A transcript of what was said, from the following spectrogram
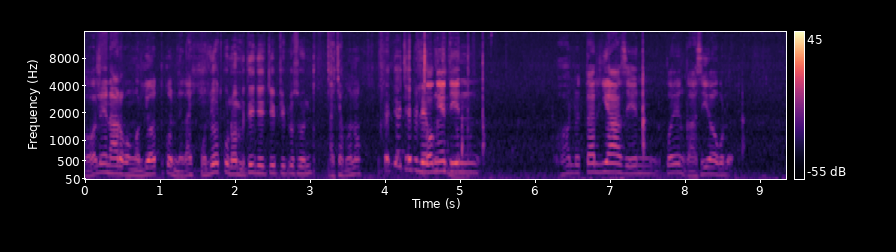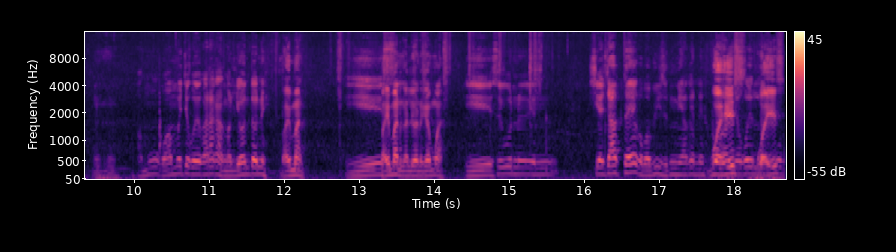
Ole naro ko ngoliot ko ne gai. Ngoliot ko no mitenye chep chep osoni. Acha mono. Ka jebi le. Ko nge tin. Ole talya sin ko en kasi yo Kamu kau mau cekoy kara kang ngalion to nih. Baiman. Yes. Baiman ngalion kamu ah. Yes, unen siya cakta ya kau bisa nih akan nih. Buahis, buahis.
